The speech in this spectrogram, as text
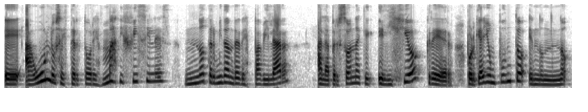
eh, aún los estertores más difíciles no terminan de despabilar a la persona que eligió creer, porque hay un punto en donde no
